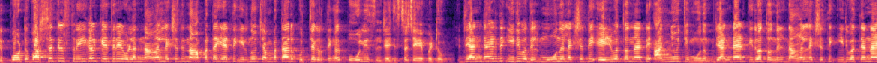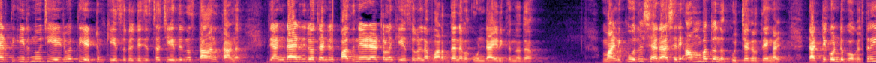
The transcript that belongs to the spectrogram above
റിപ്പോർട്ട് വർഷത്തിൽ സ്ത്രീകൾക്കെതിരെയുള്ള നാല് ലക്ഷത്തി നാൽപ്പത്തി അയ്യായിരത്തി ഇരുന്നൂറ്റി അമ്പത്തി ആറ് കുറ്റകൃത്യങ്ങൾ പോലീസിൽ രജിസ്റ്റർ ചെയ്യപ്പെട്ടു. രണ്ടായിരത്തി ഇരുപതിൽ മൂന്ന് ലക്ഷത്തി എഴുപത്തി ഒന്നായിരത്തി അഞ്ഞൂറ്റി മൂന്നും രണ്ടായിരത്തി ഇരുപത്തി ഒന്നിൽ നാല് ലക്ഷത്തി ഇരുപത്തി എണ്ണായിരത്തി ഇരുന്നൂറ്റി എഴുപത്തി എട്ടും കേസുകൾ രജിസ്റ്റർ ചെയ്തിരുന്ന സ്ഥാനത്താണ് രണ്ടായിരത്തി ഇരുപത്തിരണ്ടിൽ പതിനേഴായിരത്തോളം കേസുകളുടെ വർധനവ് ഉണ്ടായിരിക്കുന്നത്. മണിക്കൂറിൽ ശരാശരി അമ്പത്തൊന്ന് കുറ്റകൃത്യങ്ങൾ. തട്ടിക്കൊണ്ടുപോകൽ. സ്ത്രീ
